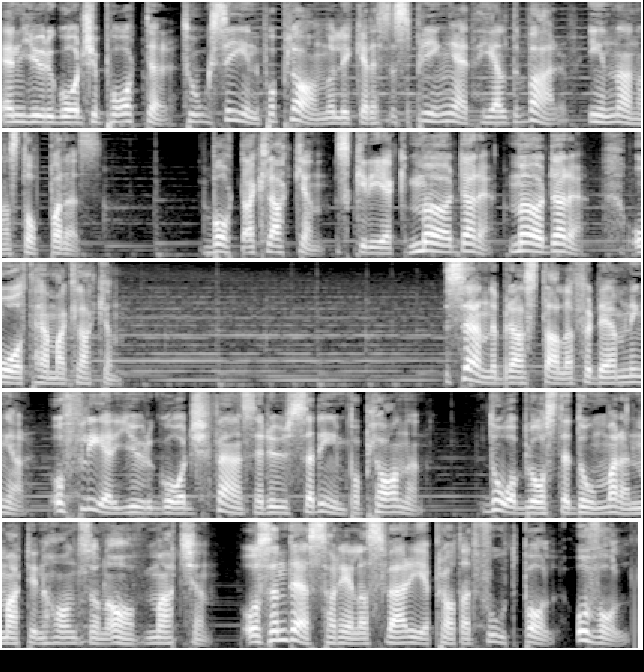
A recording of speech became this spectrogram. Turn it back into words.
En Djurgårdssupporter tog sig in på plan och lyckades springa ett helt varv innan han stoppades. Bortaklacken skrek mördare, mördare åt hemmaklacken. Sen brast alla fördämningar och fler Djurgårdsfans rusade in på planen. Då blåste domaren Martin Hansson av matchen och sen dess har hela Sverige pratat fotboll och våld.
